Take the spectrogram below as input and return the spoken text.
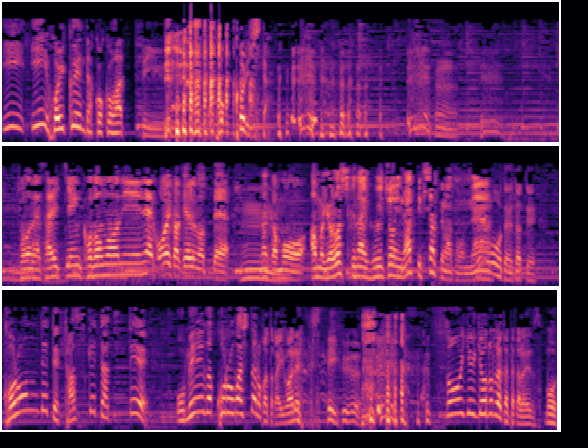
いい、いい保育園だ、ここはっていう、ほっこりした。うん。そうね、最近子供にね、声かけるのって、うんなんかもう、あんまよろしくない風潮になってきちゃってますもんね。そうだよ。だって、転んでて助けたって、おめえが転ばしたのかとか言われるっていう、そういう世の中だからです。もう、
